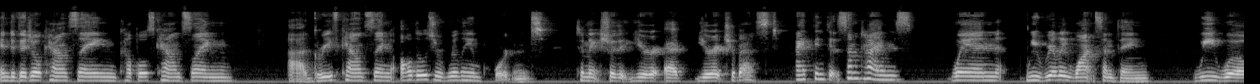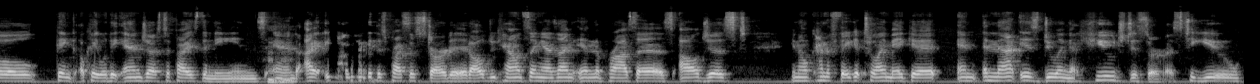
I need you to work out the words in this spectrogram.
individual counseling, couples counseling, uh, grief counseling, all those are really important to make sure that you're at you're at your best. I think that sometimes when we really want something, we will think, okay, well, the end justifies the means, mm-hmm. and I, I want to get this process started. I'll do counseling as I'm in the process. I'll just, you know, kind of fake it till I make it, and and that is doing a huge disservice to you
